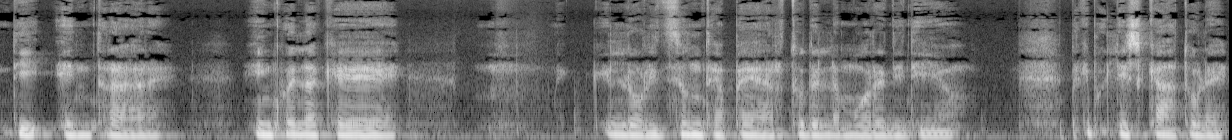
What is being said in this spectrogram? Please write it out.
di entrare in quella che è l'orizzonte aperto dell'amore di Dio. Perché poi le scatole,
